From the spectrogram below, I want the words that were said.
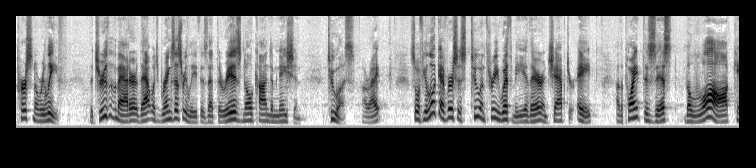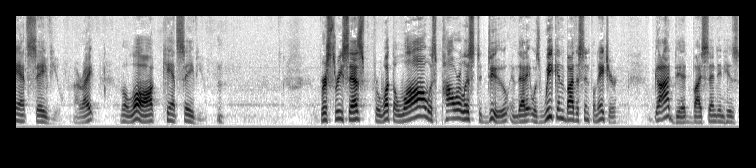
personal relief. The truth of the matter, that which brings us relief, is that there is no condemnation to us. All right? So if you look at verses 2 and 3 with me there in chapter 8, the point is this the law can't save you. All right? The law can't save you. Verse 3 says, For what the law was powerless to do, in that it was weakened by the sinful nature, God did by sending his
